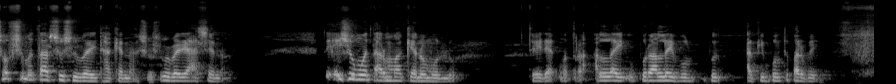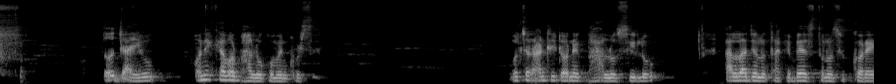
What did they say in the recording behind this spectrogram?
সবসময় তার শ্বশুরবাড়ি থাকে না, শ্বশুরবাড়ি আসে না। তো এই সময় তার মা কেন মরলো? তো এটা একমাত্র আল্লাহ উপর আল্লাহ আর কি বলতে পারবে? তো যাই হোক, অনেকে আবার ভালো কমেন্ট করছে। বলছেন, আন্টিটা অনেক ভালো ছিল। আল্লাহ যেন তাকে ব্যস্ত নসিব করে।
